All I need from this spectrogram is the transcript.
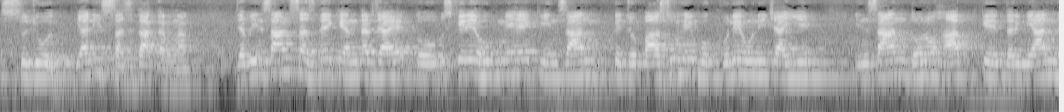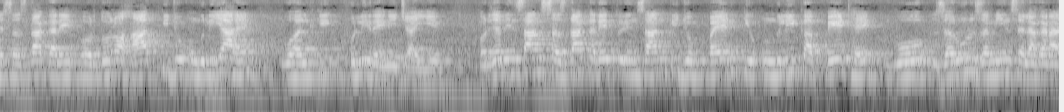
سجود یعنی سجدہ کرنا۔ جب انسان سجدے کے اندر جائے تو اس کے لیے حکم ہے کہ انسان کے جو بازو ہیں وہ کھلے ہونی چاہیے۔ انسان دونوں ہاتھ کے درمیان میں سجدہ کرے اور دونوں ہاتھ کی جو انگلیاں ہیں وہ ہلکی کھلی رہنی چاہیے۔ اور جب انسان سجدہ کرے تو انسان کی جو پیر کی انگلی کا پیٹ ہے وہ ضرور زمین سے لگا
